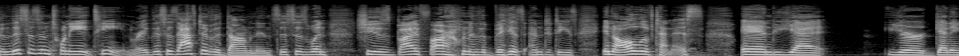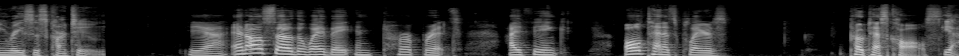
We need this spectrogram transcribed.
And this is in 2018, right? This is after the dominance. This is when she is by far one of the biggest entities in all of tennis. And yet you're getting racist cartoons. Yeah. And also the way they interpret, I think all tennis players protest calls. Yeah.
